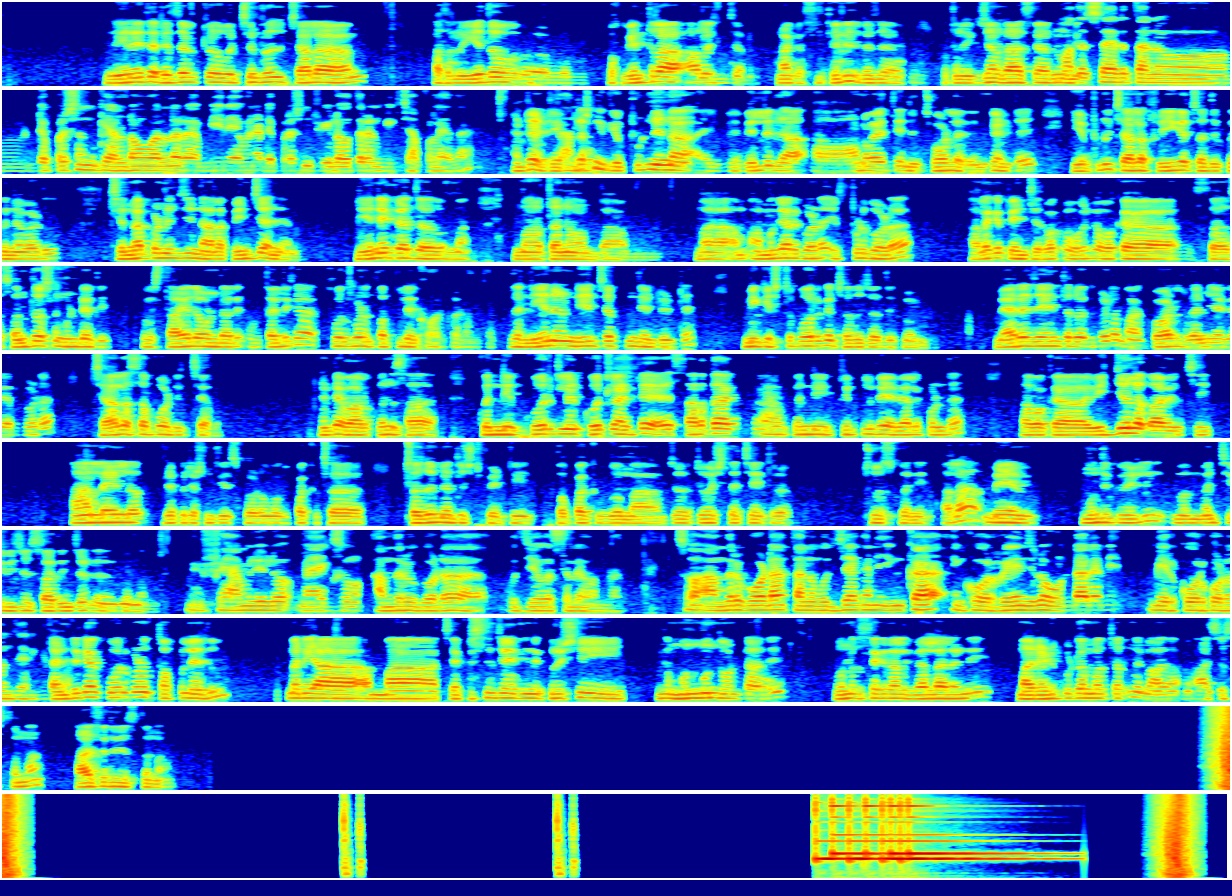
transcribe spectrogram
నేనైతే రిజల్ట్ వచ్చిన రోజు చాలా అసలు ఏదో ఒక వింతలా ఆలోచించాను. నాకసలు తెలీదు రిజ అతను ఎగ్జామ్ రాశారు. మొదటిసారి తను డిప్రెషన్‌కి వెళ్ళడం వల్ల మీరేమైనా డిప్రెషన్ ఫీల్ అవుతారని మీకు చెప్పలేదా? అంటే డిప్రెషన్‌కి ఎప్పుడు నేను వెళ్ళిన ఆనవాయితీ నేను చూడలేదు. ఎందుకంటే ఎప్పుడూ చాలా ఫ్రీగా చదువుకునేవాడు. చిన్నప్పటి నుంచి నేను అలా పెంచాను నేను. నేనే కాదు మా మా తను మా అమ్ అమ్మగారు కూడా ఎప్పుడు కూడా అలాగే పెంచారు. ఒక ఒక ఒక సంతోషంగా ఉండేది. ఒక స్థాయిలో ఉండాలి. ఒక తల్లిగా కోరుకోవడం తప్పులేదు. కోరుకోవడం నేను నేను చెప్తుంది ఏంటంటే, మీకు ఇష్టపూర్వకంగా చదువు చదువుకోండి. మ్యారేజ్ అయిన తర్వాత కూడా మా కోడలు రమ్య గారు కూడా చాలా సపోర్ట్ ఇచ్చారు. అంటే వాళ్ళు కొన్ని స కొన్ని కోరికలు కోరికలు అంటే సరదా కొన్ని ట్రిప్పులు వె వెళ్ళకుండా ఆహ్, ఒక విద్యలా భావించి ఆన్‌లైన్‌లో ప్రిపరేషన్ తీసుకోవడం, ఒక పక్క చ చదువు మీద దృష్టి పెట్టి, పక్క మా జో జోషిత చైత్ర చూసుకొని, అలా మేము ముందుకు వెళ్ళి మంచి విజయం సాధించాలని అనుకున్నాను. మీ ఫ్యామిలీలో మాక్సిమం అందరూ కూడా ఉద్యోగస్తులే ఉన్నారు. సో, అందరూ కూడా తన ఉద్యోగాన్ని ఇంకా ఇంకో రేంజ్‌లో ఉండాలని మీరు కోరుకోవడం జరిగిందా? తండ్రిగా కోరుకోవడం తప్పులేదు. మరి ఆహ్, మా కృష్ణ చైతన్య కృషి ఇంక మున్ముందు ఉంటాది. ఉన్నత శిఖరాలకు వెళ్ళాలని మా 2 కుటుంబాల ఆ ఆశిస్తున్నాం, ఆశీర్వదిస్తున్నాం.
